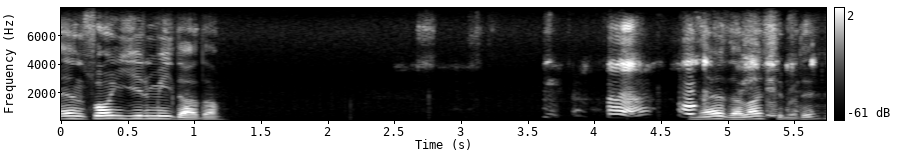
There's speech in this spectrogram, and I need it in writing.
En son 20 idi adam. Ha, Nerede lan şimdi?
